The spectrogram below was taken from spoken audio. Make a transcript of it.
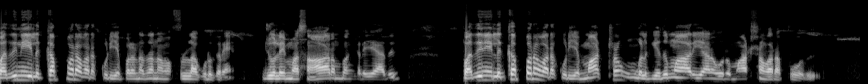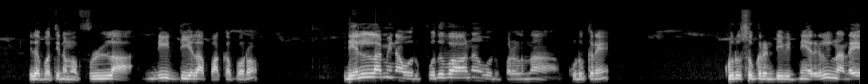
பதினேழுக்கு அப்புறம் வரக்கூடிய பலனை தான் நம்ம ஃபுல்லா கொடுக்குறேன். ஜூலை மாசம் ஆரம்பம் கிடையாது. பதினேழுக்கு அப்புறம் வரக்கூடிய மாற்றம் உங்களுக்கு எது மாதிரியான ஒரு மாற்றம் வரப்போகுது? இதை பற்றி நம்ம ஃபுல்லாக டீட்டெயிலாக பார்க்க போகிறோம் இது எல்லாமே நான் ஒரு பொதுவான ஒரு பலன் தான் கொடுக்குறேன். குரு சுக்கரன் டிவி நேர்கள் நிறைய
